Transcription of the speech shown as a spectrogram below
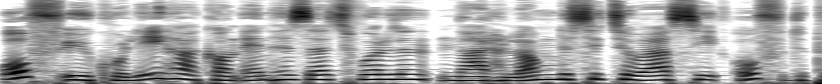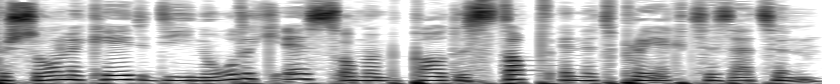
Of uw collega kan ingezet worden naar gelang de situatie of de persoonlijkheid die nodig is om een bepaalde stap in het project te zetten.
